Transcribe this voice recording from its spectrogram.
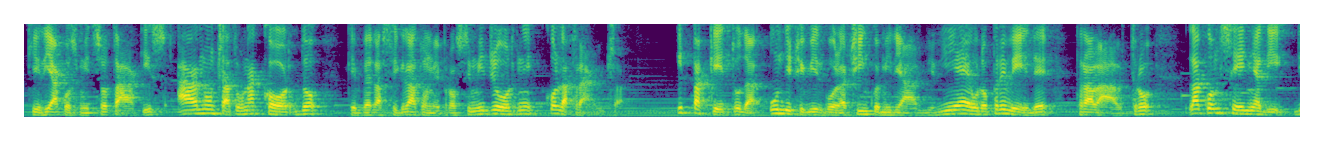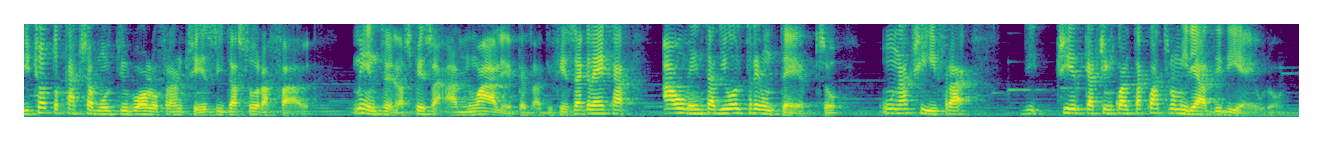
Kyriakos Mitsotakis ha annunciato un accordo che verrà siglato nei prossimi giorni con la Francia. Il pacchetto da 11,5 miliardi di euro prevede, tra l'altro, la consegna di 18 caccia multiruolo francesi da Sorafal, mentre la spesa annuale per la difesa greca aumenta di oltre un terzo, una cifra di circa 54 miliardi di euro.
